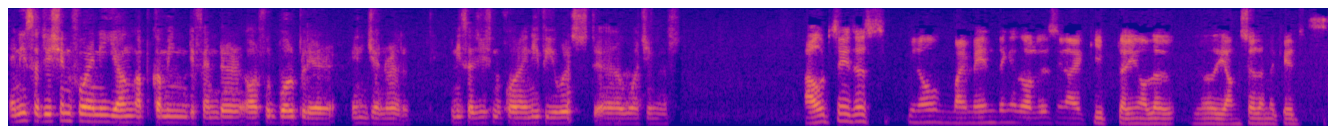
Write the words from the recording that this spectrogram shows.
any suggestion for any young upcoming defender or football player in general. Any suggestion for any viewers uh, watching us? I would say just you know my main thing is always you know I keep telling all the you know the youngsters and the kids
